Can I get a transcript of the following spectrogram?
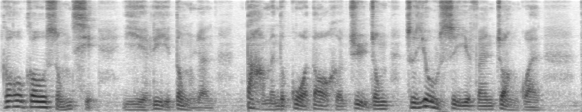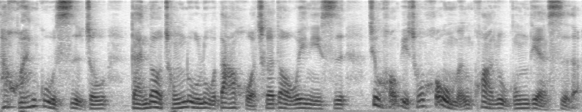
高高耸起，野丽动人。大门的过道和剧中，这又是一番壮观。他环顾四周，感到从陆路搭火车到威尼斯，就好比从后门跨入宫殿似的。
